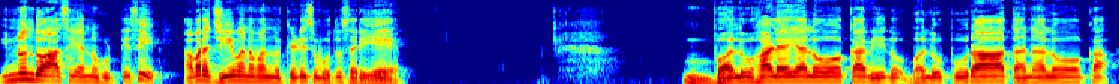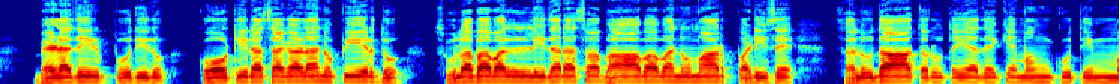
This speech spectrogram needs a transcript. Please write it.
ಇನ್ನೊಂದು ಆಸೆಯನ್ನು ಹುಟ್ಟಿಸಿ ಅವರ ಜೀವನವನ್ನು ಕೆಡಿಸುವುದು ಸರಿಯೇ? ಬಲು ಹಳೆಯ ಲೋಕವಿದು, ಬಲು ಪುರಾತನ ಲೋಕ. ಬೆಳೆದಿರ್ಪುದಿದು, ಕೋಟಿ ರಸಗಳನ್ನು ಪೀರ್ದು, ಸುಲಭವಲ್ಲಿದರ ಸ್ವಭಾವವನ್ನು ಮಾರ್ಪಡಿಸೆ ಸಲುದಾತರುತೆಯದಕ್ಕೆ ಮಂಕುತಿಮ್ಮ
